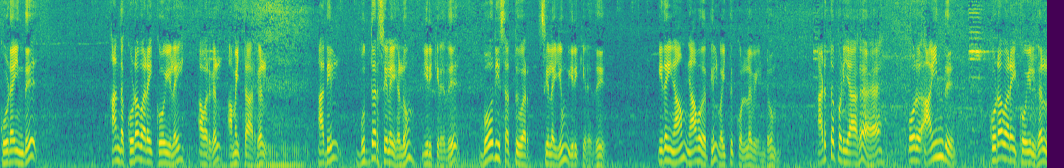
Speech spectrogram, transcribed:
குடைந்து அந்த குடவரை கோயிலை அவர்கள் அமைத்தார்கள். அதில் புத்தர் சிலைகளும் இருக்கிறது போதிசத்துவர் சிலையும் இருக்கிறது. இதை நாம் ஞாபகத்தில் வைத்து கொள்ள வேண்டும். அடுத்தபடியாக ஒரு ஐந்து குடவரை கோயில்கள்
